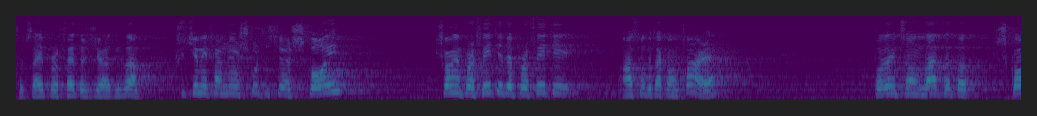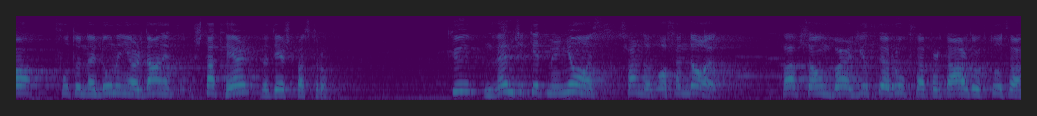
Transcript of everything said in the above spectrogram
sepse ai profet bën gjëra të mëdha. Kështu që në një farë mënyre shkurt se ajo shkoi, shkoi te profeti dhe profeti as nuk e takon fare. Po vetëm çon llaf thotë, shko futu në lumin e Jordanit 7 herë dhe do jesh pastru. Ky, në vend që të jetë mirënjohës, çfarë ndodh? Ofendohet. Tha pse unë bëra gjithë këtë rrugë tha për të ardhur këtu tha,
